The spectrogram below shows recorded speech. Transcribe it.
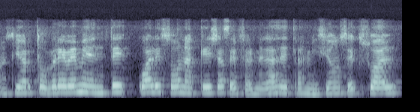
¿no es cierto?, brevemente cuáles son aquellas enfermedades de transmisión sexual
